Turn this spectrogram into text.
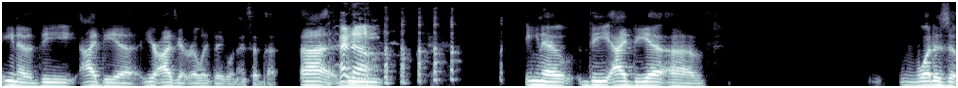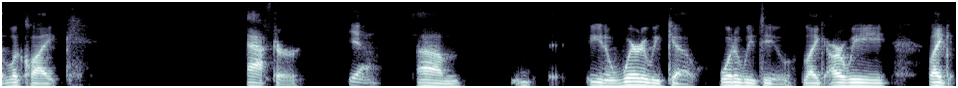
you know, the idea, your eyes got really big when I said that. Uh, I know. you know, the idea of what does it look like after? Yeah. Um, you know, where do we go? What do we do? Like, are we like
